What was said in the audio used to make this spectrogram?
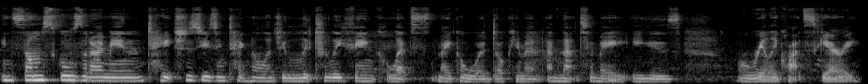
In some schools that I'm in, teachers using technology literally think, let's make a Word document, and that to me is really quite scary.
